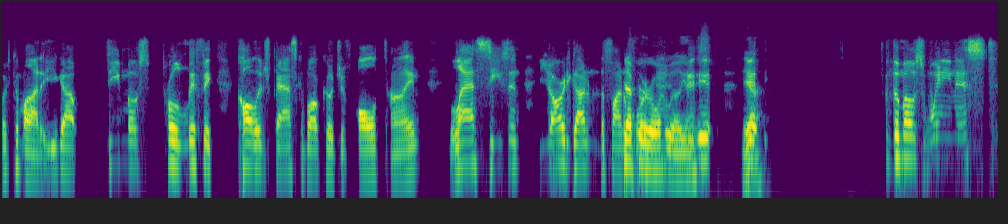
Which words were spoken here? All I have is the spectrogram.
but come on, you got the most prolific college basketball coach of all time. Last season, you already got into the final Except for four. Roy Williams. It- it- yeah. the most winningest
